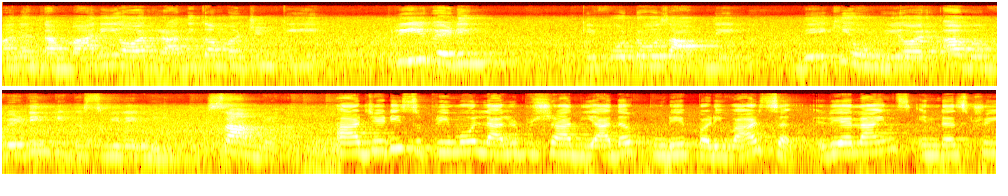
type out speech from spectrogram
अनंत अंबानी और राधिका मर्चेंट की प्री वेडिंग की फ़ोटोज़ आपने देखी होंगी और अब वेडिंग की तस्वीरें भी सामने आ आरजेडी, सुप्रीमो, लालू प्रसाद यादव, पूरे परिवार संग रियलायंस इंडस्ट्री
